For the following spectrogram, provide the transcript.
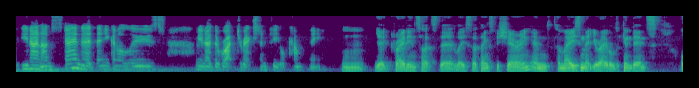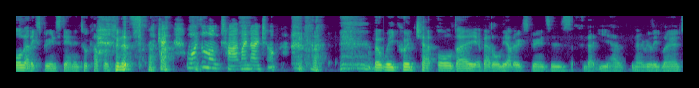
if you don't understand it, then you're going to lose, you know, the right direction for your company. Mm-hmm. Yeah, great insights there, Lisa. Thanks for sharing, and amazing that you're able to condense all that experience down into a couple of minutes. it was a long time, I know, Tom. but we could chat all day about all the other experiences that you have, you know, really learnt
